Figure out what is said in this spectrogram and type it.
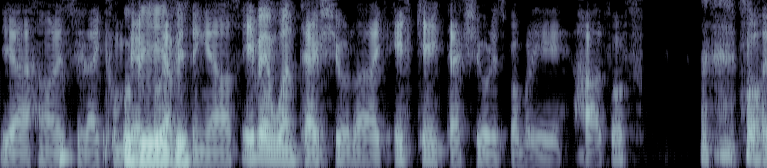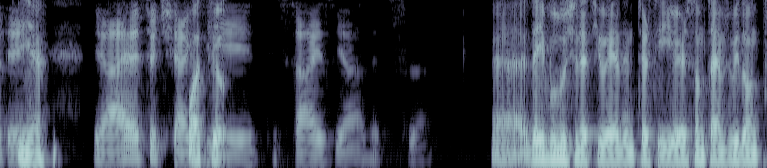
Yeah, honestly, like compared to easy. everything else, even one texture like 8K texture is probably half of what they. yeah Yeah, I have to check What the, to- the size. Yeah, that's. Uh, uh, the evolution that you had in 30 years sometimes we don't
